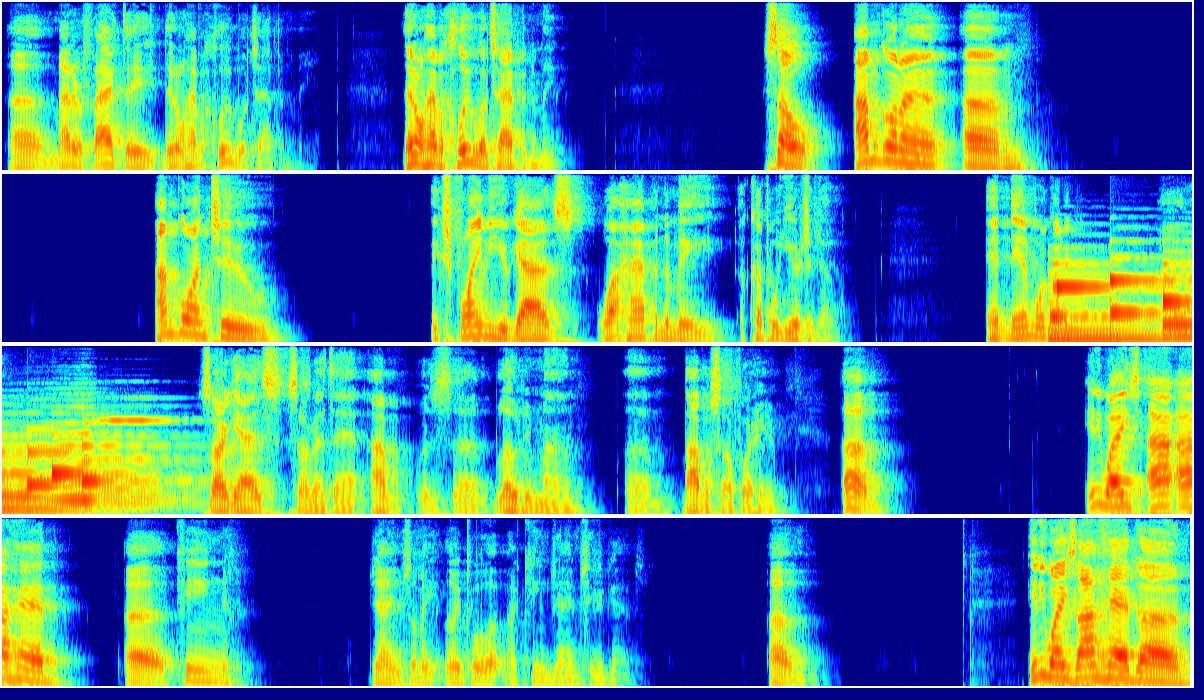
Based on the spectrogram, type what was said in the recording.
Uh, matter of fact, they, they don't have a clue what's happened to me. They don't have a clue what's happened to me. So I'm going to um, I'm going to explain to you guys what happened to me a couple years ago. And then we're going to. Uh, sorry, guys. Sorry about that. I was uh, loading my um, Bible software here. Um, anyways, I, I had uh, King James. Let me let me pull up my King James here, guys. Um, anyways, I had uh,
